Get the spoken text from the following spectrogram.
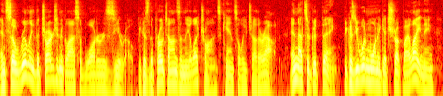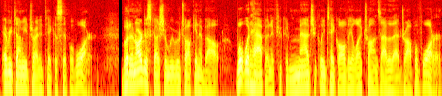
And so, really, the charge in a glass of water is zero because the protons and the electrons cancel each other out. And that's a good thing because you wouldn't want to get struck by lightning every time you try to take a sip of water. But in our discussion, we were talking about what would happen if you could magically take all the electrons out of that drop of water.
